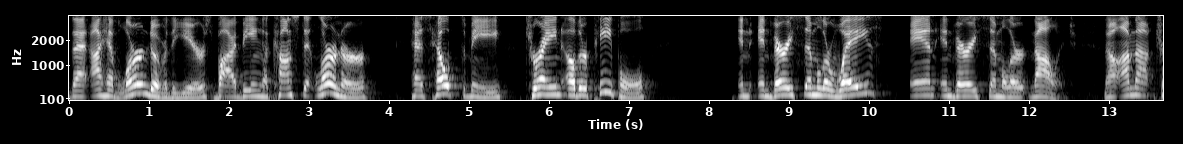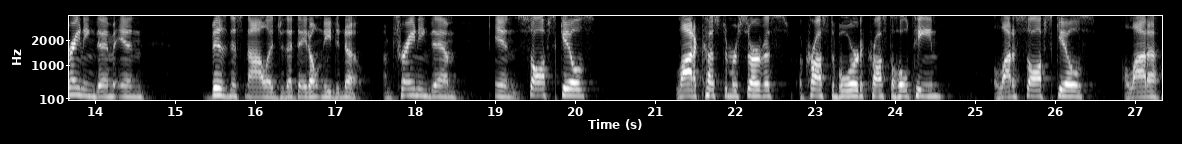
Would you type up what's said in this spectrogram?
that I have learned over the years by being a constant learner has helped me train other people in, in very similar ways and in very similar knowledge. Now, I'm not training them in business knowledge that they don't need to know. I'm training them in soft skills, a lot of customer service across the board, across the whole team, a lot of soft skills, a lot of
